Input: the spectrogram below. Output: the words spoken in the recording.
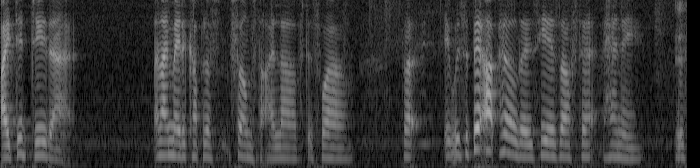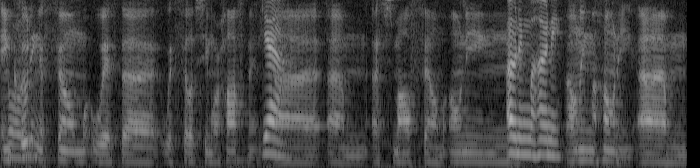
I did do that, and I made a couple of films that I loved as well. But it was a bit uphill those years after Henry was born. including a film with uh, with Philip Seymour Hoffman. Yeah. Uh, um, a small film owning owning Mahoney. owning Mahoney, um,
